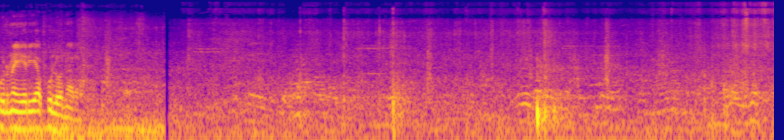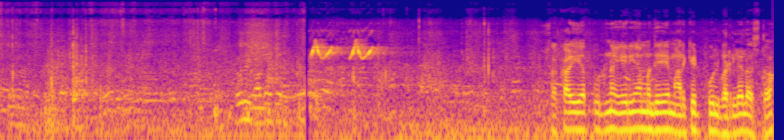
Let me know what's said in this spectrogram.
पूर्ण एरिया फुल होणार आहे. सकाळी या पूर्ण एरियामध्ये मार्केट फुल भरलेलं असतं.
